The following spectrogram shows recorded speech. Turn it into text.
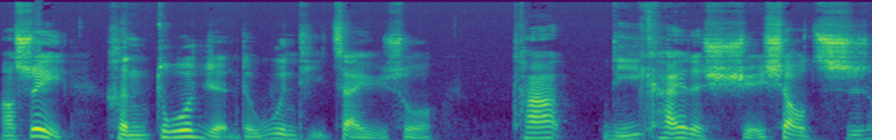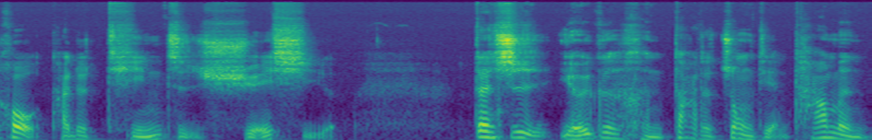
啊，所以很多人的问题在于说，他离开了学校之后，他就停止学习了。但是有一个很大的重点，他们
